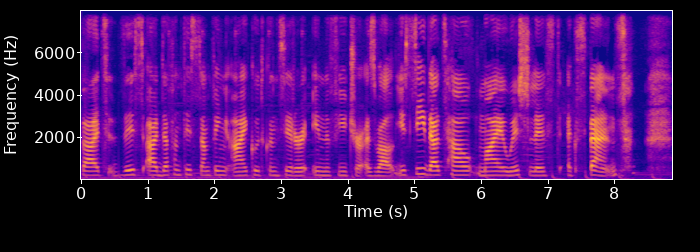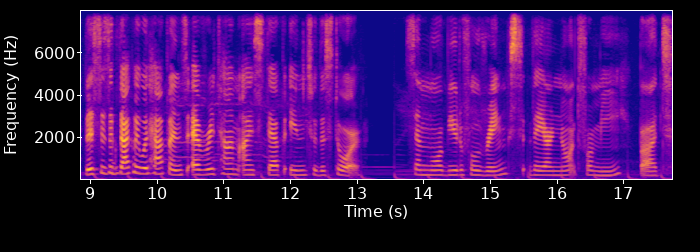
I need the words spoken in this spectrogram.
but these are definitely something I could consider in the future as well. You see, that's how my wish list expands. this is exactly what happens every time I step into the store. Some more beautiful rings. They are not for me, but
